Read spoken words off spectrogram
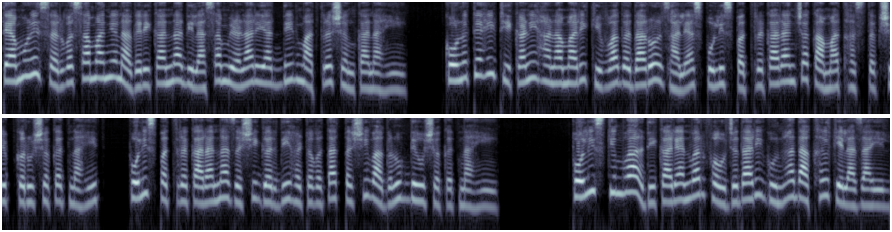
त्यामुळे सर्वसामान्य नागरिकांना दिलासा मिळणार यात दीड मात्र शंका नाही. कोणत्याही ठिकाणी हाणामारी किंवा गदारोळ झाल्यास पोलीस पत्रकारांच्या कामात हस्तक्षेप करू शकत नाहीत. पोलीस पत्रकारांना जशी गर्दी हटवतात तशी वागणूक देऊ शकत नाही. पोलीस किंवा अधिकाऱ्यांवर फौजदारी गुन्हा दाखल केला जाईल.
